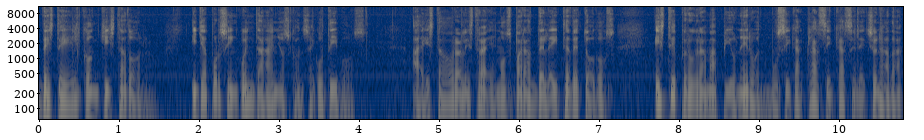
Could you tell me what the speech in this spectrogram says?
Desde El Conquistador y ya por 50 años consecutivos. A esta hora les traemos para deleite de todos este programa pionero en música clásica seleccionada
